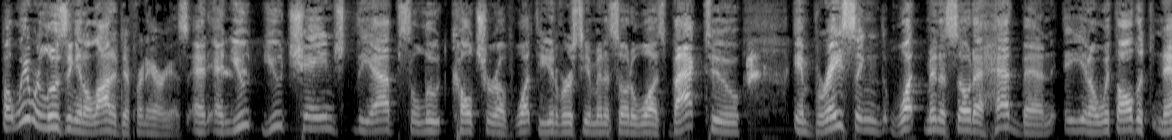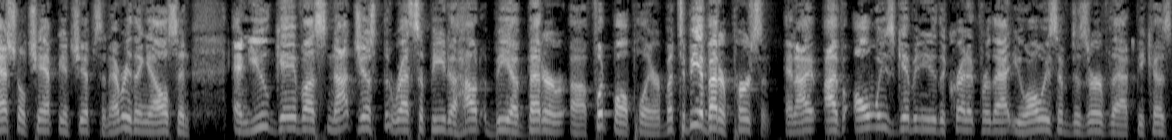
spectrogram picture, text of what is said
but we were losing in a lot of different areas. And and you you changed the absolute culture of what the University of Minnesota was back to embracing what Minnesota had been, you know, with all the national championships and everything else. And, and you gave us not just the recipe to how to be a better uh, football player, but to be a better person. And I, I've always given you the credit for that. You always have deserved that because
